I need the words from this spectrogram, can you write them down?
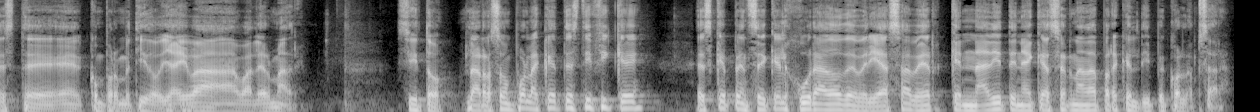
este, eh, comprometido, ya iba a valer madre. Cito, la razón por la que testifiqué es que pensé que el jurado debería saber que nadie tenía que hacer nada para que el dique colapsara.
